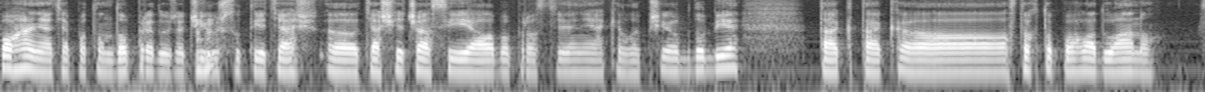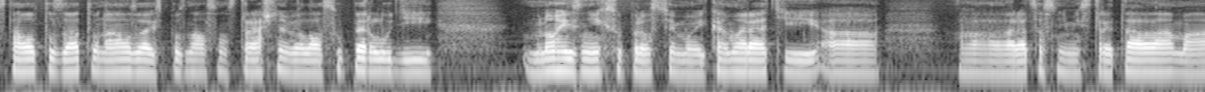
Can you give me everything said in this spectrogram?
poháňa ťa potom dopredu, že či mm-hmm. už sú tie ťaž, uh, ťažšie časy alebo proste nejaké lepšie obdobie, tak, tak uh, z tohto pohľadu áno, stalo to za to naozaj, spoznal som strašne veľa super ľudí, mnohí z nich sú proste moji kamaráti a, a rád sa s nimi stretávam a,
